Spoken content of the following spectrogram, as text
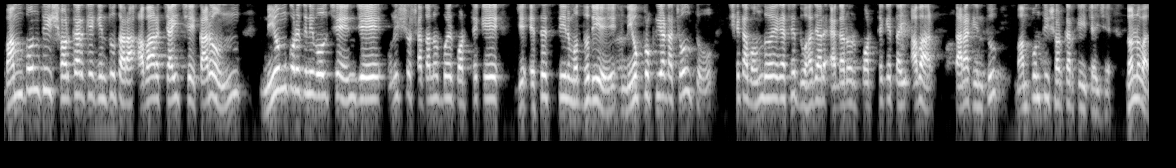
বামপন্থী সরকারকে কিন্তু তারা আবার চাইছে কারণ নিয়ম করে তিনি বলছেন যে উনিশশো সাতানব্বই পর থেকে যে এসএসসির মধ্য দিয়ে নিয়োগ প্রক্রিয়াটা চলতো সেটা বন্ধ হয়ে গেছে দু হাজার এগারোর পর থেকে তাই আবার তারা কিন্তু বামপন্থী সরকারকেই চাইছে। ধন্যবাদ।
